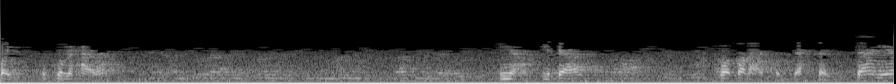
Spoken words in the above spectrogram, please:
طيب اذكر حالة نعم مثال. وطلع الشمس أحسن ثانية.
